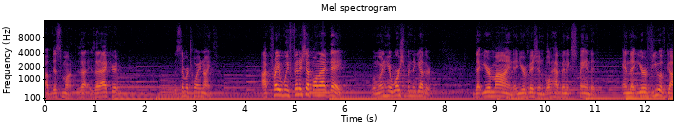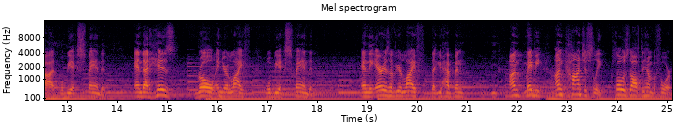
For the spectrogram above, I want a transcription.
of this month. Is that, is that accurate? December 29th. I pray when we finish up on that day, when we're in here worshiping together, that your mind and your vision will have been expanded, and that your view of God will be expanded, and that His role in your life will be expanded, and the areas of your life that you have been un, maybe unconsciously closed off to Him before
